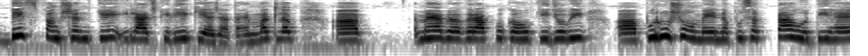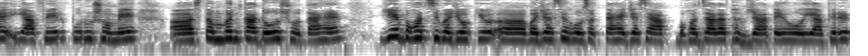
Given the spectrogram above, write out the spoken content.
डिसफंक्शन के इलाज के लिए किया जाता है। मतलब आ, मैं अब अगर आपको कहूँ कि जो भी पुरुषों में नपुसकता होती है या फिर पुरुषों में स्तंभन का दोष होता है ये बहुत सी वजहों की वजह से हो सकता है, जैसे आप बहुत ज़्यादा थक जाते हो या फिर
